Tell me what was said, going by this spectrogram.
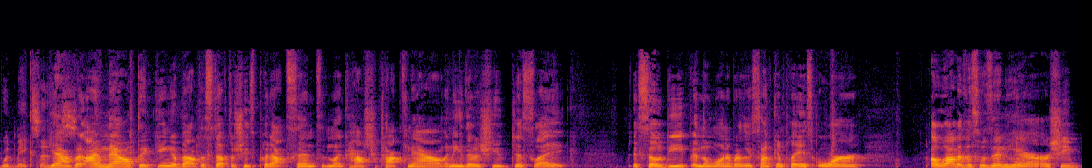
would make sense. Yeah, but I'm now thinking about the stuff that she's put out since and like how she talks now, and either she just like is so deep in the Warner Brothers sunken place, or a lot of this was in here, or she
